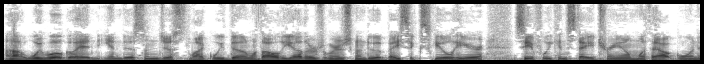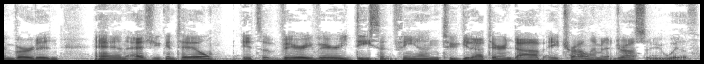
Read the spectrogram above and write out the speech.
Uh, we will go ahead and end this one just like we've done with all the others. We're just going to do a basic skill here, see if we can stay trim without going inverted. And as you can tell, it's a very, very decent fin to get out there and dive a tri-laminate dry suit with.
